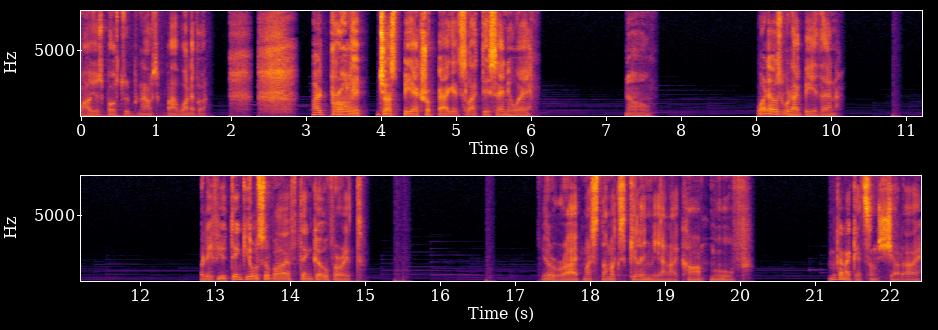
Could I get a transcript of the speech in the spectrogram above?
how you're supposed to pronounce it, but whatever. I'd probably just be extra baggage like this anyway. No. What else would I be then? But if you think you'll survive, then go for it. You're right, my stomach's killing me and I can't move. I'm gonna get some shut-eye.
